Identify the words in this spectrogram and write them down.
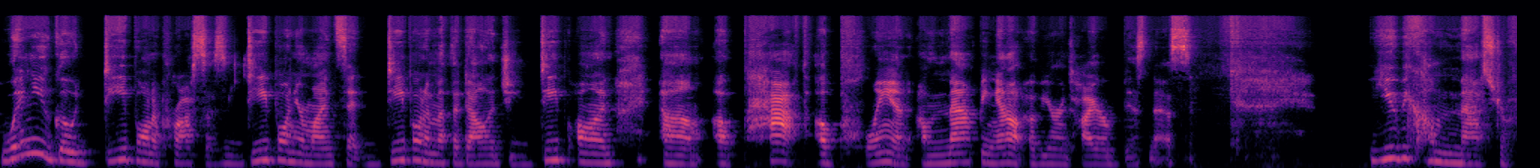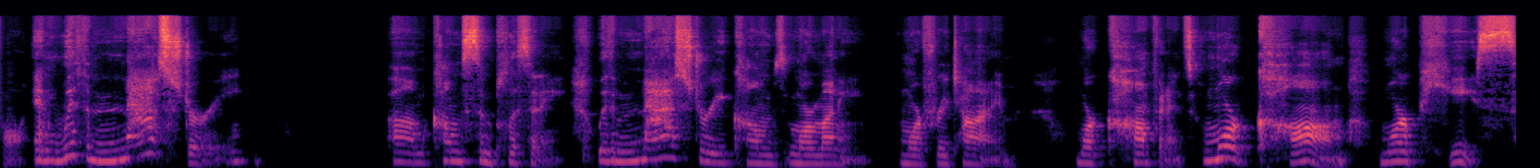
When you go deep on a process, deep on your mindset, deep on a methodology, deep on um, a path, a plan, a mapping out of your entire business, you become masterful. And with mastery, um, comes simplicity. With mastery comes more money, more free time, more confidence, more calm, more peace.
